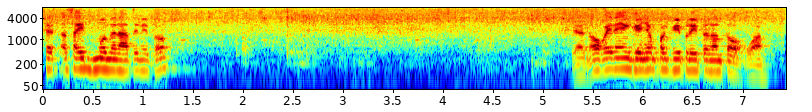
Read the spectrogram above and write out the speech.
Set aside muna natin ito. Yan, okay na yung ganyang pagpiprito ng tokwa.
